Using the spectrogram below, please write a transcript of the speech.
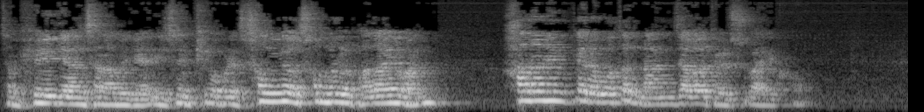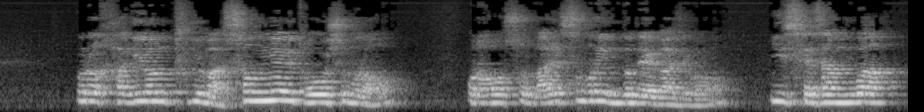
좀 회개한 사람에게 예수님 피가 뿌려 성령 선물을 받아야만 하나님께로부터 난 자가 될 수가 있고 그리고 하기원 푸기마 성령의 도우심으로 오라오스 말씀으로 인도돼 가지고 이 세상과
